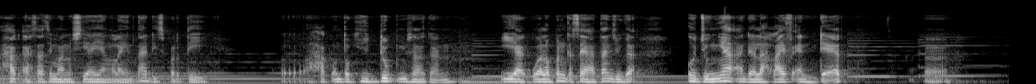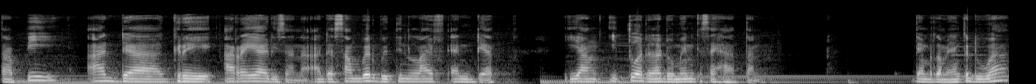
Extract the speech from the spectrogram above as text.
hak asasi manusia yang lain tadi seperti uh, hak untuk hidup misalkan. Iya, walaupun kesehatan juga ujungnya adalah life and death, Uh, tapi ada gray area di sana, ada somewhere between life and death yang itu adalah domain kesehatan. Yang pertama, yang kedua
